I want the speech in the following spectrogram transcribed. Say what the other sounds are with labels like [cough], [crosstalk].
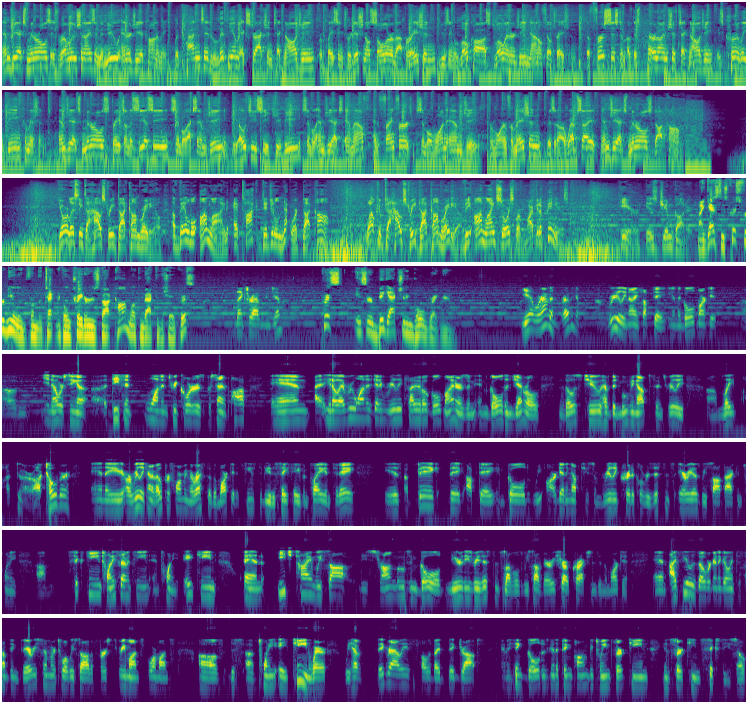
MGX Minerals is revolutionizing the new energy economy with patented lithium extraction technology, replacing traditional solar evaporation using low cost, low energy nanofiltration. The first system of this paradigm shift technology is currently being commissioned. MGX Minerals trades on the CSE, symbol XMG, the OTCQB, symbol MGXMF, and Frankfurt, symbol 1MG. For more information, visit our website, mgxminerals.com. You're listening to HoweStreet.com radio, available online at TalkDigitalNetwork.com. Welcome to HoweStreet.com radio, the online source for market opinions. Here is Jim Goddard. My guest is Christopher Vermeulen from the TechnicalTraders.com. Welcome back to the show, Chris. Thanks for having me, Jim. Chris, is there big action in gold right now? Yeah, we're having we're having a, a really nice update in the gold market. Um, you know, we're seeing a, a decent one and three quarters percent pop. And, uh, you know, everyone is getting really excited about gold miners and, and gold in general. Those two have been moving up since really um, late October, and they are really kind of outperforming the rest of the market. It seems to be the safe haven play. And today is a big, big update in gold. We are getting up to some really critical resistance areas we saw back in 20. Um, 2016, 2017, and 2018. And each time we saw these strong moves in gold near these resistance levels, we saw very sharp corrections in the market. And I feel as though we're going to go into something very similar to what we saw the first three months, four months of this of 2018, where we have big rallies followed by big drops. And I think gold is going to ping pong between 13 and 1360. So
